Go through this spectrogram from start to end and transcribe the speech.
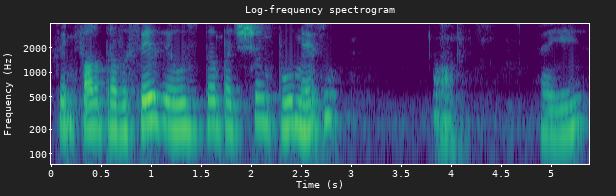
Sempre falo pra vocês, eu uso tampa de shampoo mesmo. Ó. Aí,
